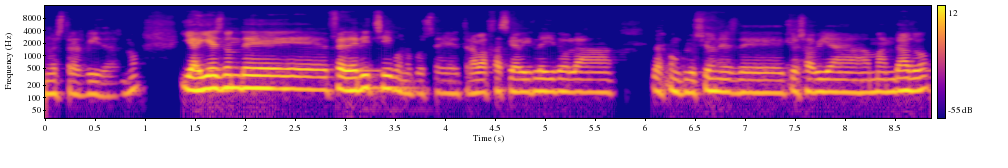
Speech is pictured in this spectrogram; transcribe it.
nuestras vidas. Y ahí es donde Federici, bueno, pues eh, trabaja, si habéis leído la, las conclusiones de, que os había mandado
